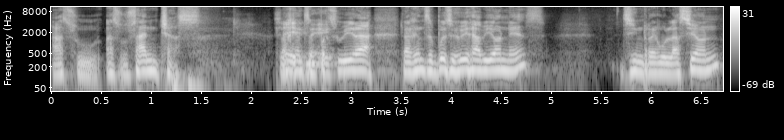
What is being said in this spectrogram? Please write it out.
a, su, a sus anchas. La, gente se puede subir a, la gente se puede subir a aviones sin regulación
